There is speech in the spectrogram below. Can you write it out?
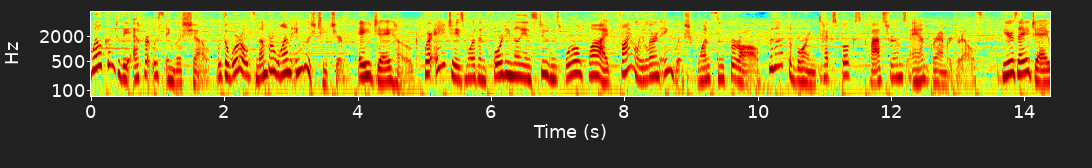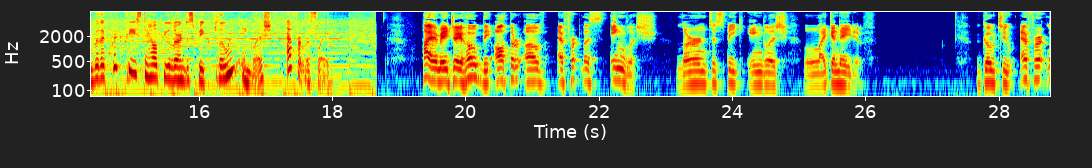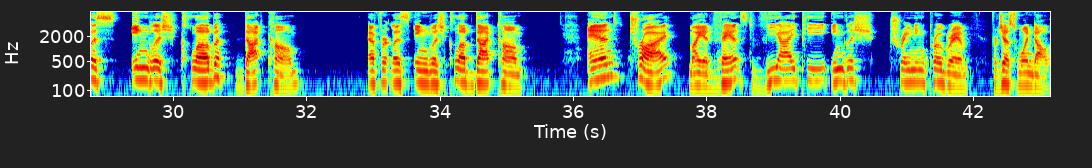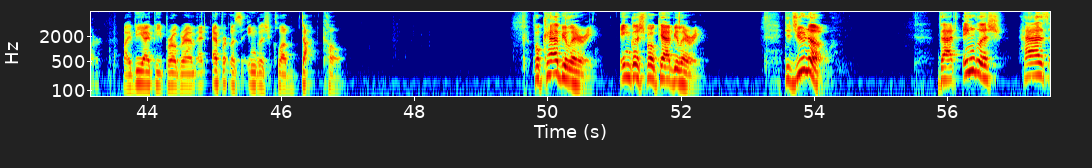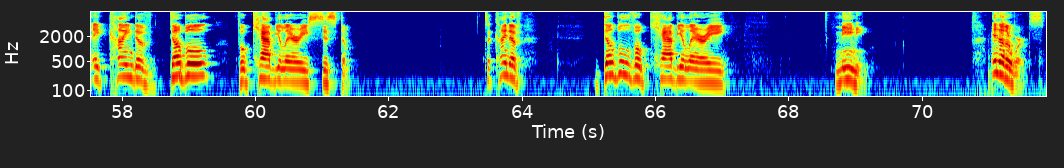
Welcome to the Effortless English Show with the world's number one English teacher, AJ Hoge, where AJ's more than 40 million students worldwide finally learn English once and for all without the boring textbooks, classrooms, and grammar drills. Here's AJ with a quick piece to help you learn to speak fluent English effortlessly. Hi, I'm AJ Hoge, the author of Effortless English. Learn to speak English like a native. Go to effortlessenglishclub.com, effortlessenglishclub.com, and try my advanced VIP English training program for just $1. My VIP program at effortlessenglishclub.com. Vocabulary, English vocabulary. Did you know that English has a kind of double vocabulary system? It's a kind of double vocabulary meaning. In other words,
